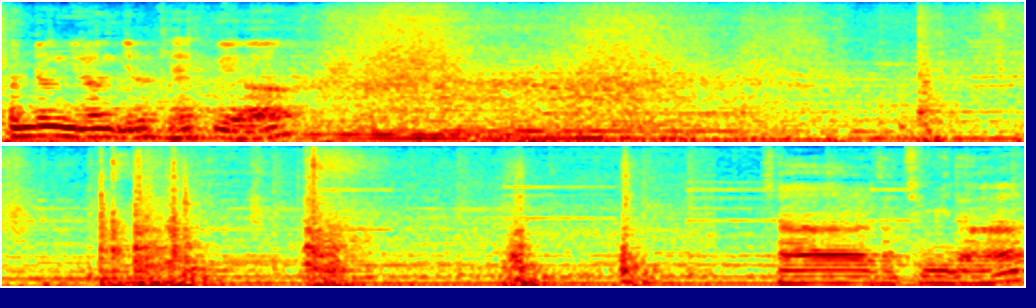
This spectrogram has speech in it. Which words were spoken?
선정리는 이렇게 했고요. 잘 닫힙니다.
